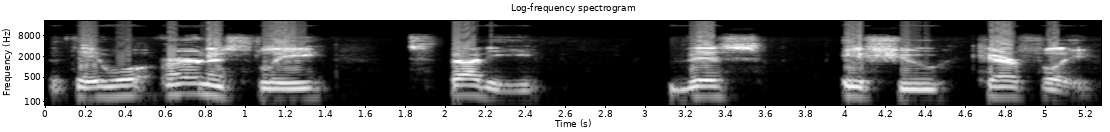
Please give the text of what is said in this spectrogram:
that they will earnestly study this issue carefully.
